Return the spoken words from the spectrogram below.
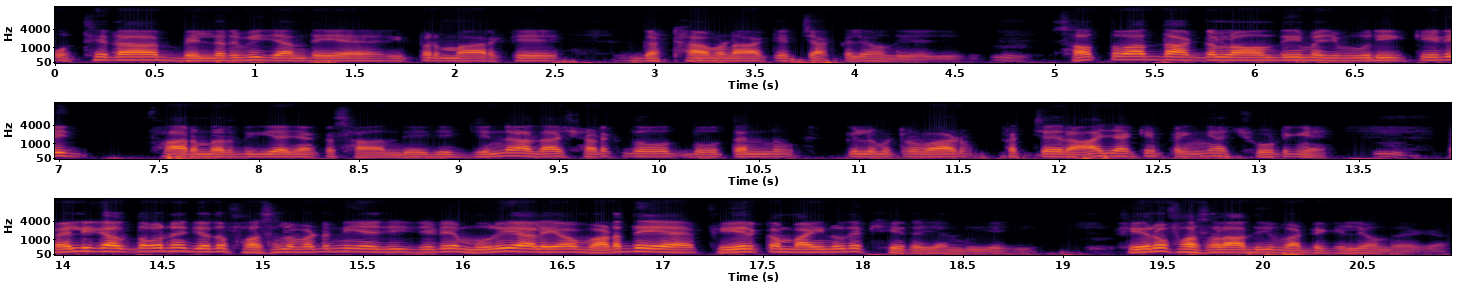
ਉੱਥੇ ਦਾ ਬੇਲਰ ਵੀ ਜਾਂਦੇ ਆ ਰੀਪਰ ਮਾਰ ਕੇ ਗੱਠਾ ਬਣਾ ਕੇ ਚੱਕ ਲਿਆਉਂਦੇ ਆ ਜੀ। ਸਭ ਤੋਂ ਵੱਧ ਅੱਗ ਲਾਉਣ ਦੀ ਮਜਬੂਰੀ ਕਿਹੜੇ ਫਾਰਮਰ ਦੀ ਆ ਜਾਂ ਕਿਸਾਨ ਦੀ ਜੀ ਜਿਨ੍ਹਾਂ ਦਾ ਸੜਕ ਤੋਂ 2-3 ਕਿਲੋਮੀਟਰ ਬਾਅਦ ਕੱਚੇ ਰਾਹ ਜਾ ਕੇ ਪਈਆਂ ਛੋਟੀਆਂ। ਪਹਿਲੀ ਗੱਲ ਤਾਂ ਉਹਨੇ ਜਦੋਂ ਫਸਲ ਵੱਢਣੀ ਹੈ ਜੀ ਜਿਹੜੇ ਮੂਹਰੇ ਵਾਲੇ ਆ ਉਹ ਵੱਢਦੇ ਆ ਫੇਰ ਕੰਬਾਈਨ ਉਹਦੇ ਖੇਤ ਜਾਂਦੀ ਹੈ ਜੀ ਫੇਰ ਉਹ ਫਸਲ ਆਦੀ ਵੱਢ ਕੇ ਲਿਆਉਂਦਾ ਹੈਗਾ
